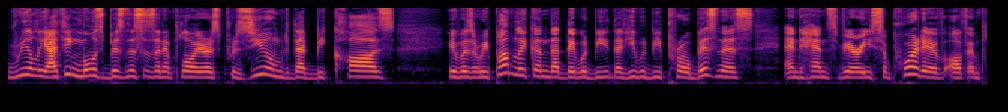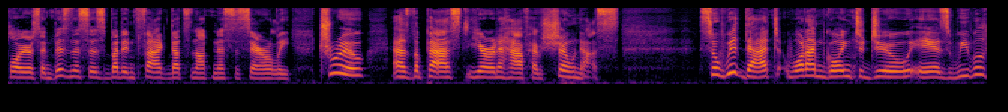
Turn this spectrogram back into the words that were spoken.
really, I think most businesses and employers presumed that because it was a Republican that they would be that he would be pro business and hence very supportive of employers and businesses, but in fact that's not necessarily true, as the past year and a half have shown us. So, with that, what I'm going to do is we will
